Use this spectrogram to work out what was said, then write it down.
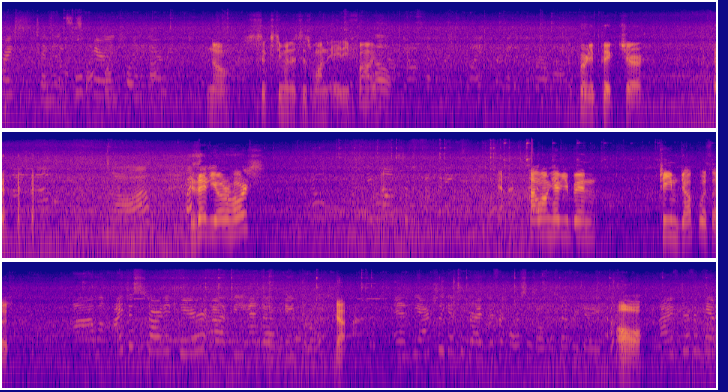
price Ten minutes is what, carriage and an 145? No, 60 minutes is 185. Oh, The offset flight permitted that we're allowed. Pretty picture. Is that your horse? No, he belongs to the company. Yeah. How long have you been teamed up with it? Uh, well, I just started here at the end of April, Yeah. And we actually get to drive different horses almost every day. Oh, I've driven him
